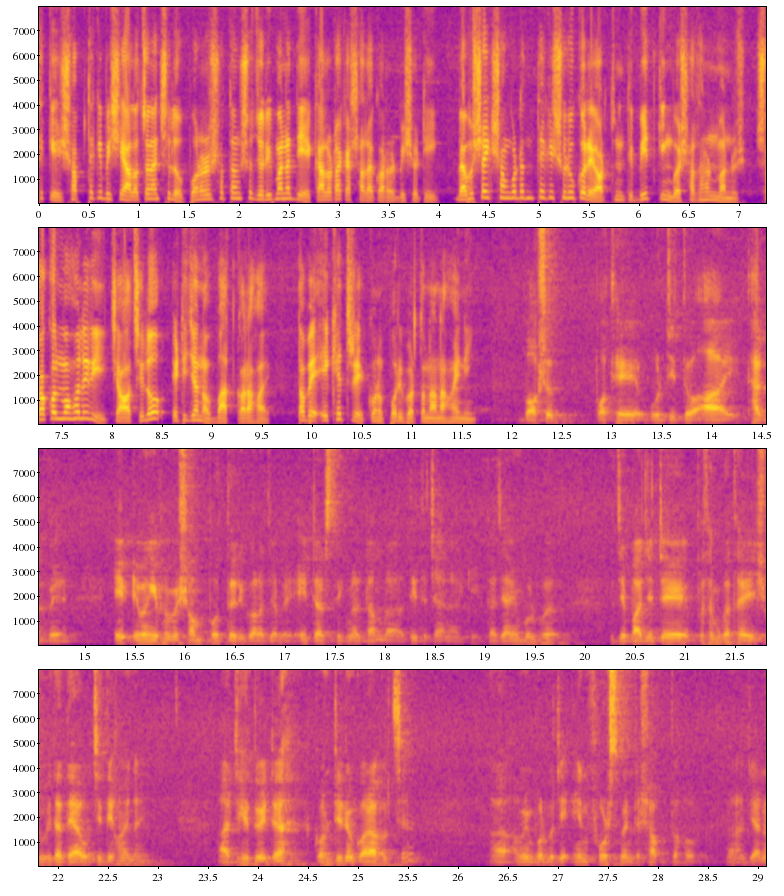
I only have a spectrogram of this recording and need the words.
থেকে সব থেকে বেশি আলোচনা ছিল পনেরো শতাংশ জরিমানা দিয়ে কালো টাকা সাদা করার বিষয়টি। ব্যবসায়িক সংগঠন থেকে শুরু করে অর্থনীতিবিদ কিংবা সাধারণ মানুষ সকল মহলেরই চাওয়া ছিল এটি যেন বাদ করা হয়। তবে এক্ষেত্রে কোনো পরিবর্তন আনা হয়নি। বসত পথে অর্জিত আয় থাকবে। এবং এভাবে সম্পদ তৈরি করা যাবে, এইটার সিগন্যালটা আমরা দিতে চাই না আর কি কাজে আমি বলব যে বাজেটে প্রথম কথা এই সুবিধা দেওয়া উচিতই হয় নাই। আর যেহেতু এটা কন্টিনিউ করা হচ্ছে আমি বলব যে এনফোর্সমেন্টে শক্ত হোক হ্যাঁ যেন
